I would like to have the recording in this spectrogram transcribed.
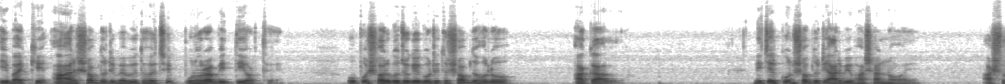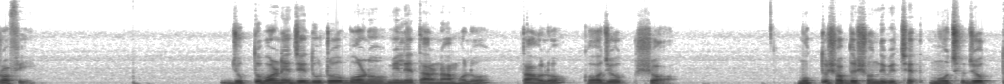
এ বাক্যে আর শব্দটি ব্যবহৃত হয়েছে পুনরাবৃত্তি অর্থে। উপসর্গযোগে গঠিত শব্দ হল আকাল নিচের কোন শব্দটি আরবি ভাষা নয়, আশরফি যুক্তবর্ণে যে দুটো বর্ণ মিলে তার নাম হলো, তা হলো গযোগ স মুক্ত শব্দের সন্ধি বিচ্ছেদ মুছ যুক্ত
